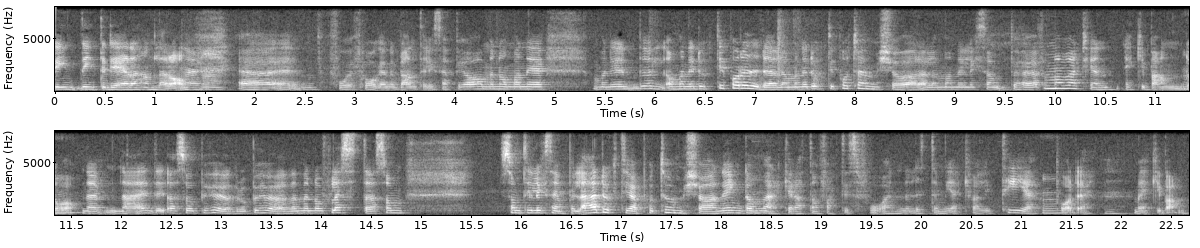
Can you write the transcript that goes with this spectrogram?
Det är, det är inte det det handlar om. Mm. Eh, får ju frågan ibland till exempel, ja men om man är om man, är, om man är duktig på att rida eller om man är duktig på att tömkör eller om man är liksom, behöver man verkligen ekiband då? Mm. Nej, nej det, alltså behöver och behöver men de flesta som, som till exempel är duktiga på tumkörning de Mm. märker att de faktiskt får ännu lite mer kvalitet Mm. på det Mm. med ekiband.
